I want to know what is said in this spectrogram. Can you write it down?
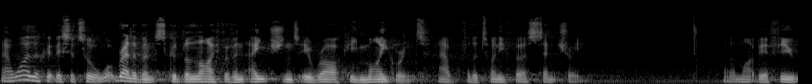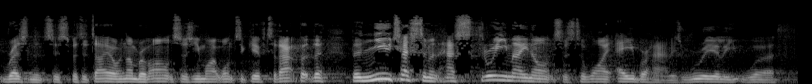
Now, why look at this at all? What relevance could the life of an ancient Iraqi migrant have for the 21st century? Well, there might be a few resonances for today or a number of answers you might want to give to that, but the, the New Testament has three main answers to why Abraham is really worth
